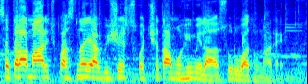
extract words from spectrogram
सतरा मार्चपासून या विशेष स्वच्छता मोहिमेला सुरुवात होणार आहे.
